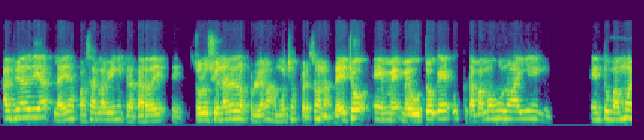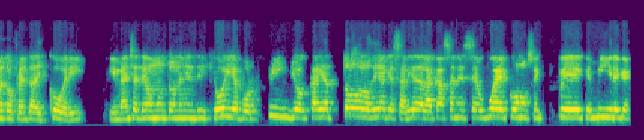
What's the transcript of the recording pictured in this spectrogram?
al final del día la idea es pasarla bien y tratar de, de solucionarle los problemas a muchas personas. De hecho, eh, me, me gustó que tapamos uno ahí en, en Tumba Muerto frente a Discovery y me han chateado un montón de gente y que, oye, por fin yo caía todos los días que salía de la casa en ese hueco, no sé qué, que mire, que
